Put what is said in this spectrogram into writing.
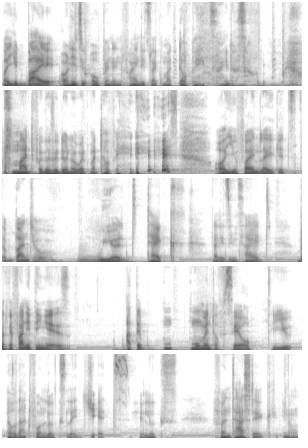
But you'd buy it only to open and find it's like matope inside or something. Mad for those who don't know what matope is. or you find like it's a bunch of weird tech that is inside. But the funny thing is, at the m- moment of sale to you, oh, that phone looks legit. It looks fantastic, you know.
